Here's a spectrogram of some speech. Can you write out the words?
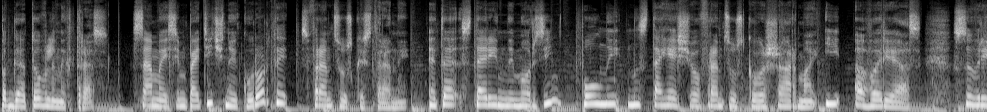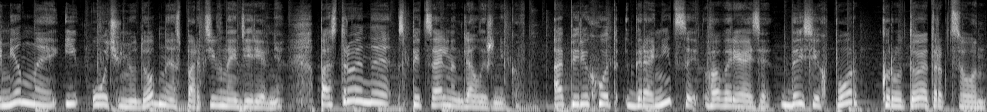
подготовленных трасс. Самые симпатичные курорты с французской стороны. Это старинный Морзинь, полный настоящего французского шарма, и Авариас – современная и очень удобная спортивная деревня, построенная специально для лыжников. А переход границы в Авариазе до сих пор крутой аттракцион.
